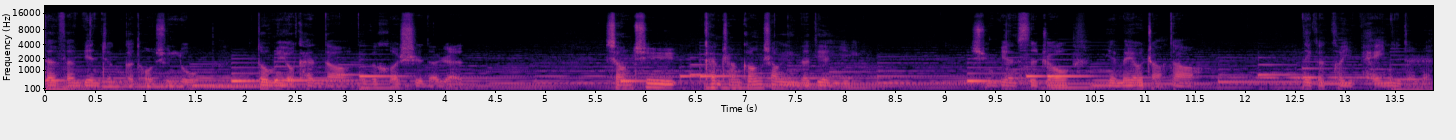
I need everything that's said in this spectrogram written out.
但翻遍整个通讯录都没有看到那个合适的人。想去看场刚上映的电影，寻遍四周也没有找到。那个可以陪你的人，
